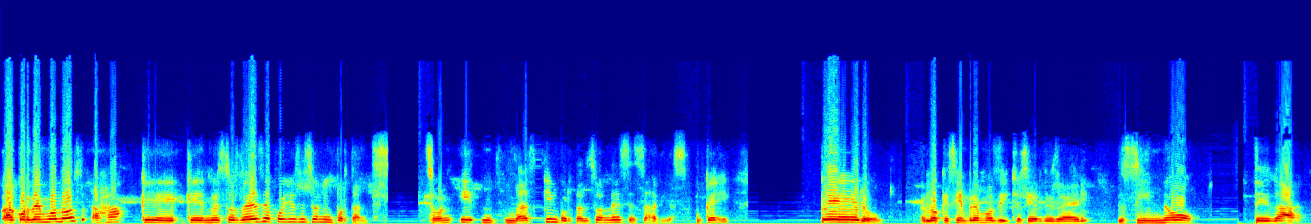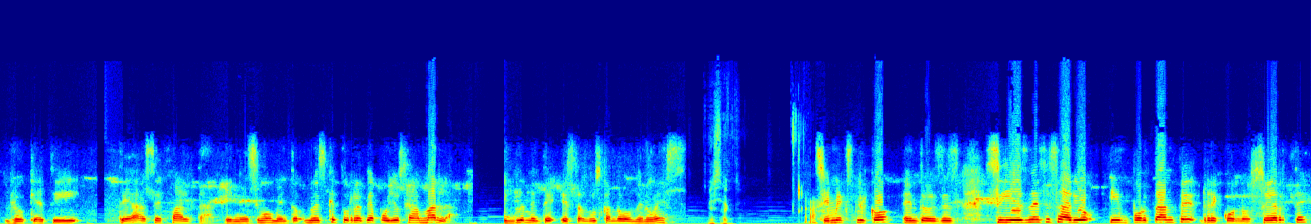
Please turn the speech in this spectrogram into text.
a- acordémonos, ajá, que, que nuestras redes de apoyo sí son importantes. Son más que importantes, son necesarias, ¿ok? Pero lo que siempre hemos dicho, ¿cierto, Israel? Si no te da lo que a ti te hace falta en ese momento, no es que tu red de apoyo sea mala, simplemente estás buscando donde no es. Exacto. ¿Sí me explico? Entonces, si es necesario, importante reconocerte,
